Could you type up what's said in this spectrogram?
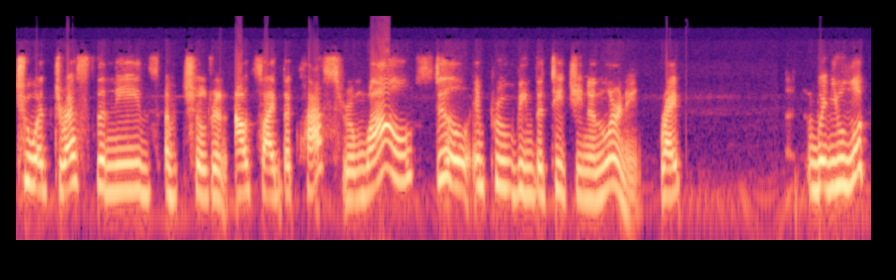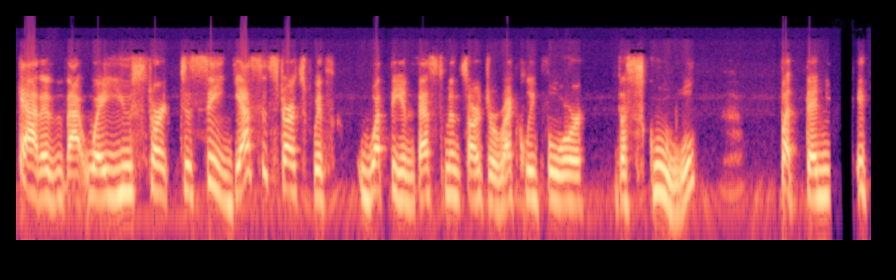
to address the needs of children outside the classroom while still improving the teaching and learning, right? When you look at it that way, you start to see yes, it starts with what the investments are directly for the school, but then it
